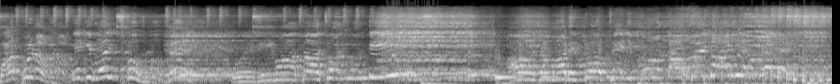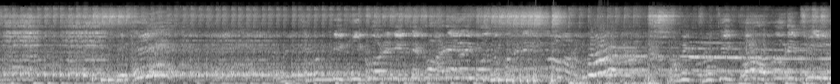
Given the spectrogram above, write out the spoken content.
পারব না। এ কি বলছো? হ্যাঁ। ওই মাতা চন্ডী আজ আমার পথের করেছি।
